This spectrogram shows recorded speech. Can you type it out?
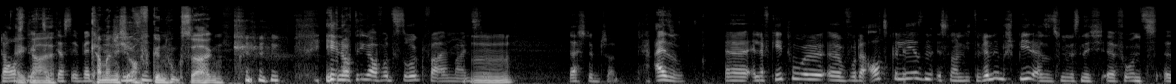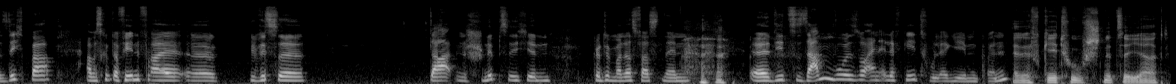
Daraus lässt Egal. sich das Event Kann man nicht oft genug sagen. Ehe noch Dinge auf uns zurückfallen, meinst du? Mhm. Das stimmt schon. Also, äh, LFG-Tool äh, wurde ausgelesen, ist noch nicht drin im Spiel, also zumindest nicht äh, für uns äh, sichtbar. Aber es gibt auf jeden Fall äh, gewisse Datenschnipselchen, könnte man das fast nennen, äh, die zusammen wohl so ein LFG-Tool ergeben können. LFG-Tuf Schnitzeljagd.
